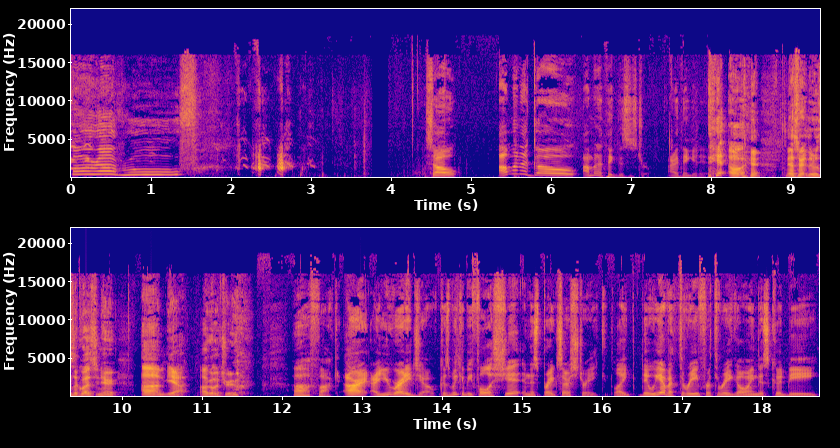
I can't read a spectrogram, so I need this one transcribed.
for a roof. So, I'm gonna go. I'm gonna think this is true. I think it is. oh, that's right. There was a question here. Um, yeah, I'll go true. Oh fuck! All right, are you ready, Joe? Because we could be full of shit, and this breaks our streak. Like, th- we have a three for three going. This could be.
